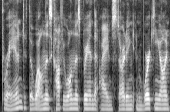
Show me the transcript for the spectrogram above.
brand, the wellness coffee wellness brand that I am starting and working on.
